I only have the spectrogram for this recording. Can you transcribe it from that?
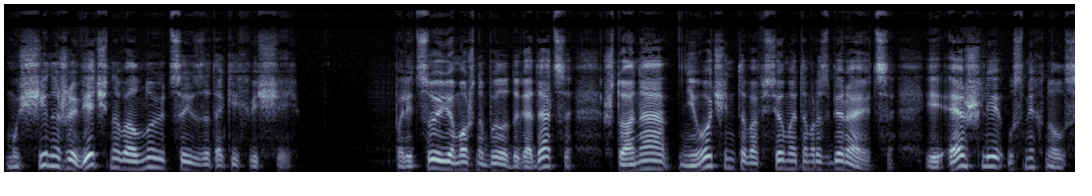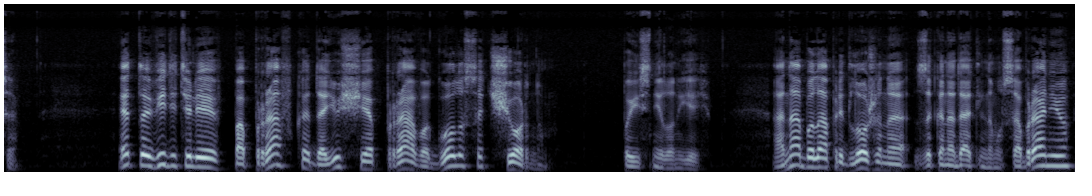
Мужчины же вечно волнуются из-за таких вещей. По лицу ее можно было догадаться, что она не очень-то во всем этом разбирается, и Эшли усмехнулся. «Это, видите ли, поправка, дающая право голоса черным», — пояснил он ей. Она была предложена законодательному собранию,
